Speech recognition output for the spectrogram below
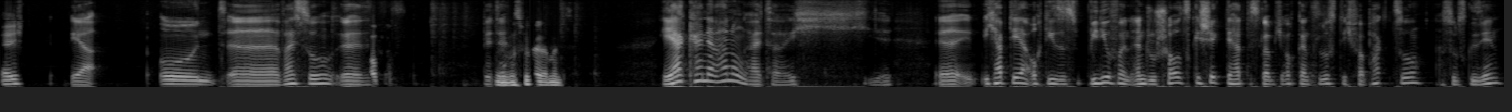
Echt? Ja. Und äh, weißt du, äh, bitte? Was will er damit? Ja, keine Ahnung, Alter. Ich, äh, ich habe dir ja auch dieses Video von Andrew Schultz geschickt. Der hat das, glaube ich, auch ganz lustig verpackt so. Hast du das gesehen?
